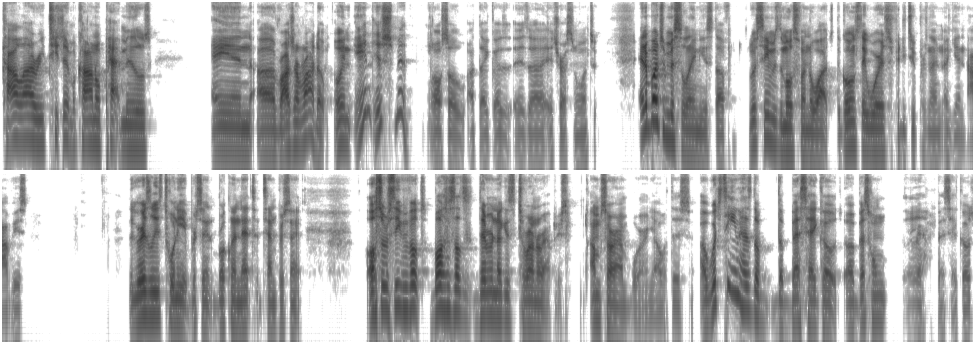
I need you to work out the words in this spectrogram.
Kyle Lowry, TJ McConnell, Pat Mills, and uh, Rajon Rondo. Oh, and, and Ish Smith also I think is, is a interesting one too. And a bunch of miscellaneous stuff. Which team is the most fun to watch? The Golden State Warriors, fifty-two percent. Again, obvious. The Grizzlies, twenty-eight percent. Brooklyn Nets, ten percent. Also receiving votes: Boston Celtics, Denver Nuggets, Toronto Raptors. I'm sorry, I'm boring y'all with this. Uh, which team has the the best head coach? Uh, best home, uh, best head coach,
